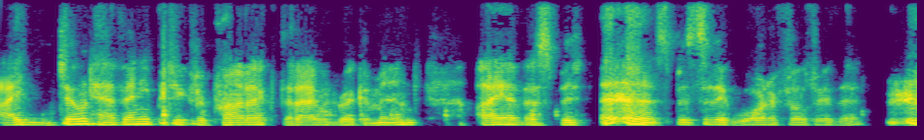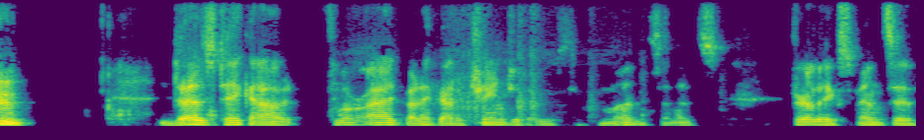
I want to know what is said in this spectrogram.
I don't have any particular product that I would recommend. I have a spe- specific water filter that does take out fluoride, but I've got to change it every six months, and it's fairly expensive,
